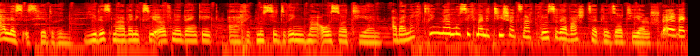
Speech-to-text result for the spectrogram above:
Alles ist hier drin. Jedes Mal, wenn ich sie öffne, denke ich, ach, ich müsste dringend mal aussortieren. Aber noch dringender muss ich meine T-Shirts nach Größe der Waschzettel sortieren. Schnell weg!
